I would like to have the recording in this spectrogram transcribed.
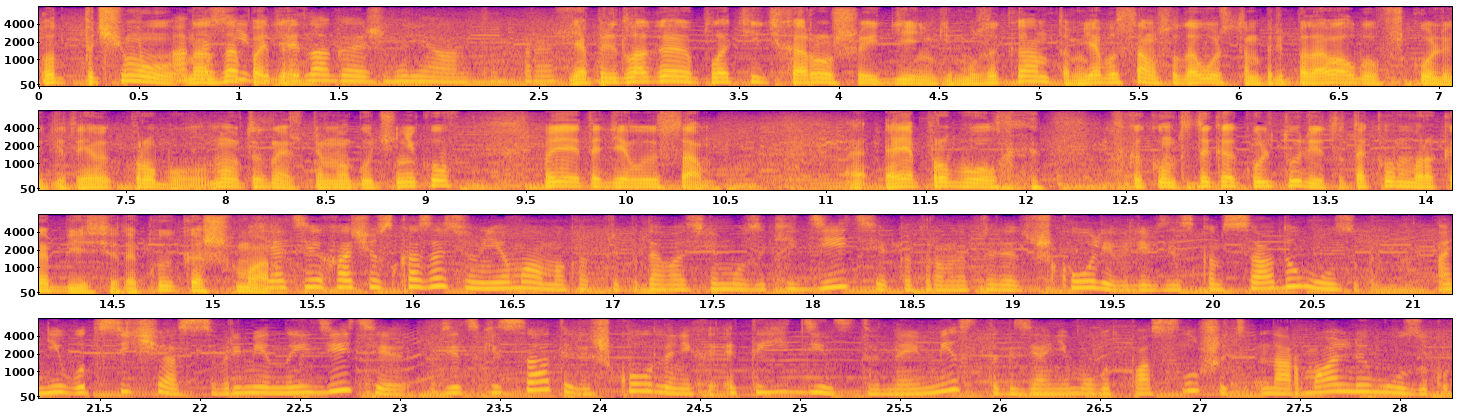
Вот почему А на какие Западе... ты предлагаешь варианты? Хорошо. Я предлагаю платить хорошие деньги музыкантам. Я бы сам с удовольствием преподавал бы в школе где-то. Я пробовал. Ну, ты знаешь, у меня много учеников, но я это делаю сам. А а я пробовал в каком-то ТК-культуре. Это такое мракобесие, такой кошмар. Я тебе хочу сказать, у меня мама как преподаватель музыки, дети, которым преподает в школе или в детском саду музыку, они вот сейчас, современные дети, детский сад или школа для них, это единственное место, где они могут послушать нормальную музыку,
